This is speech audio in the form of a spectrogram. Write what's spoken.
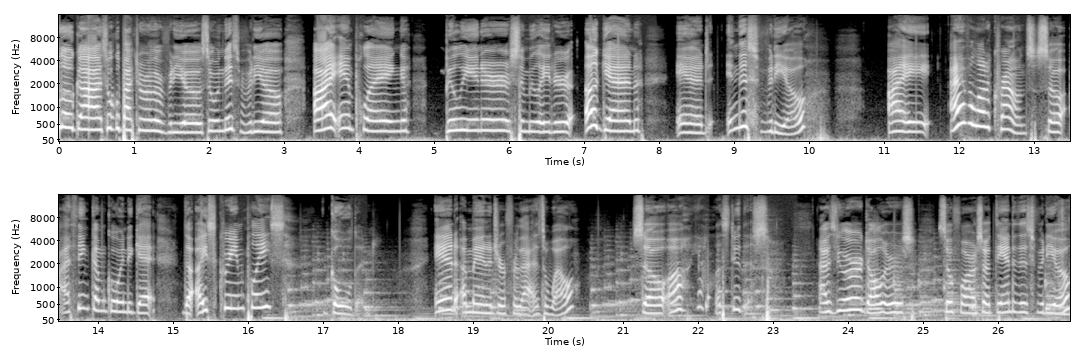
Hello guys, welcome back to another video. So in this video, I am playing Billionaire Simulator again. And in this video, I I have a lot of crowns. So I think I'm going to get the ice cream place golden. And a manager for that as well. So uh yeah, let's do this. I have zero dollars so far. So at the end of this video,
